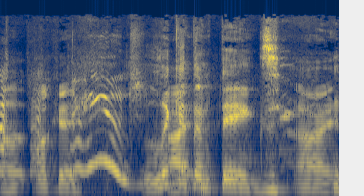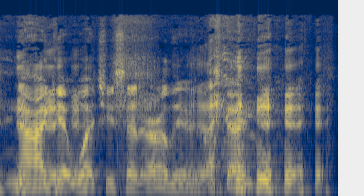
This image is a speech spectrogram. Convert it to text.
Uh, okay, Huge. Look Alright. at them things. all right. Now I get what you said earlier. Okay.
